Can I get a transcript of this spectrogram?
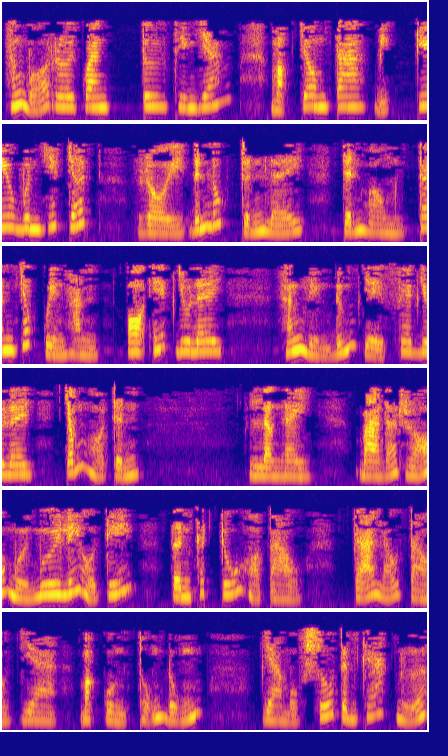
hắn bỏ rơi quan tư thiên giám, mặc cho ông ta bị kêu binh giết chết, rồi đến lúc trịnh lệ, trịnh bồng tranh chấp quyền hành, o ép Du Lê, hắn liền đứng về phe Du Lê, chống họ trịnh. Lần này, bà đã rõ mười mươi lý hội ký, tên khách trú họ Tàu, cả lão Tàu già mặc quần thủng đũng, và một số tên khác nữa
